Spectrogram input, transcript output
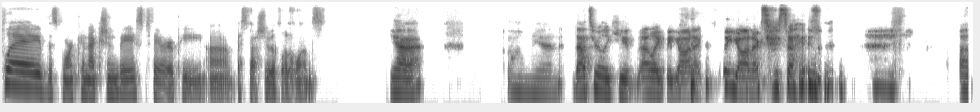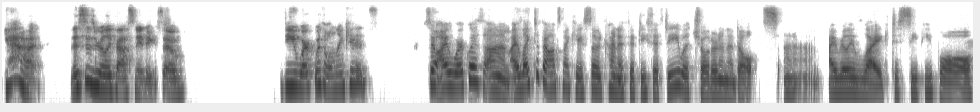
play, this more connection based therapy, um, especially with little ones. Yeah. Oh man, that's really cute. I like the yawn, the yawn exercise. uh, yeah, this is really fascinating. So, do you work with only kids? So I work with, um, I like to balance my caseload kind of 50 50 with children and adults. Um, I really like to see people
